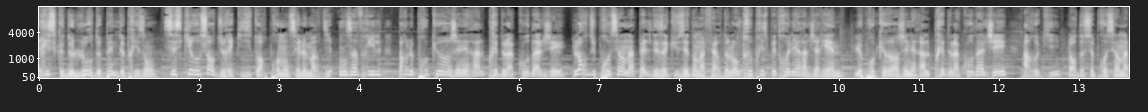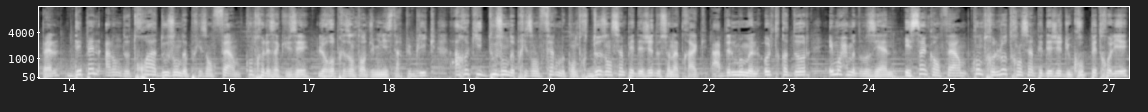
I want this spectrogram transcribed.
risquent de lourdes peines de prison. C'est ce qui ressort du réquisitoire prononcé le mardi 11 avril par le procureur général près de la cour d'Alger lors du procès en appel des accusés dans l'affaire de l'entreprise pétrolière algérienne. Le procureur général près de la cour d'Alger a requis, lors de ce procès en appel, des peines allant de 3 à 12 ans de prison ferme contre les accusés. Le représentant du ministère public a requis 12 ans de prison ferme contre deux anciens PDG de Sonatrach, Abdelmoumen Ould et Mohamed Mouziane, et 5 ans ferme contre l'autre ancien PDG du groupe pétrolier,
